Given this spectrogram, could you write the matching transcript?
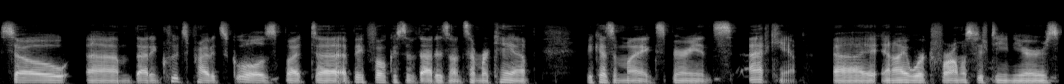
So um, that includes private schools, but uh, a big focus of that is on summer camp because of my experience at camp. Uh, and I worked for almost 15 years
